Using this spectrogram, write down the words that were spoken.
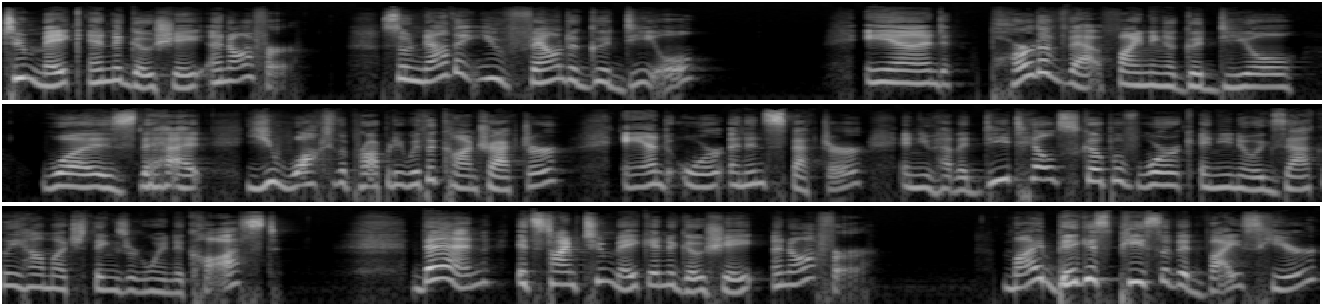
to make and negotiate an offer. So now that you've found a good deal, and part of that finding a good deal was that you walked the property with a contractor and or an inspector and you have a detailed scope of work and you know exactly how much things are going to cost then it's time to make and negotiate an offer. My biggest piece of advice here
